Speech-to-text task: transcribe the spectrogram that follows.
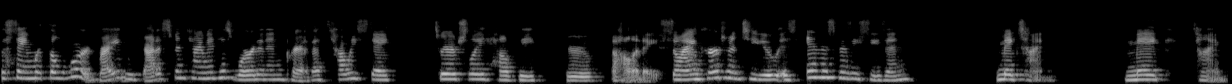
the same with the Lord, right? We've got to spend time in his word and in prayer. That's how we stay spiritually healthy through the holidays. So, my encouragement to you is in this busy season, make time. Make time.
